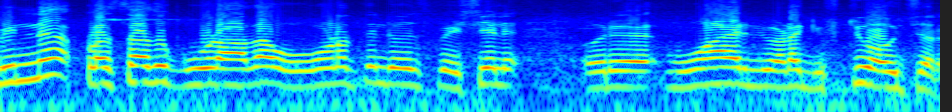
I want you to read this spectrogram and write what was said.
പിന്നെ പ്ലസ് അത് കൂടാതെ ഓണത്തിന്റെ ഒരു സ്പെഷ്യൽ ഒരു മൂവായിരം രൂപയുടെ ഗിഫ്റ്റ് വൗച്ചർ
